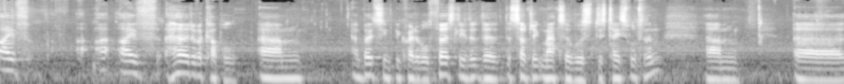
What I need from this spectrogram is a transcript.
I've, I've heard of a couple. Um, and both seem to be credible. Firstly, that the, the subject matter was distasteful to them. Um, uh,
